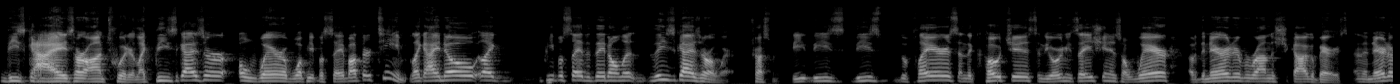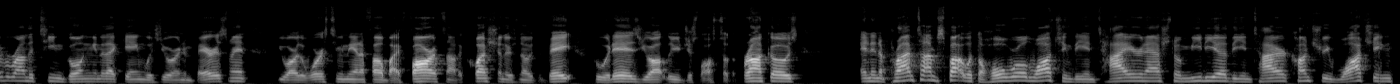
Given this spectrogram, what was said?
these guys are on Twitter. Like these guys are aware of what people say about their team. Like I know, like people say that they don't let these guys are aware. Trust me. These these the players and the coaches and the organization is aware of the narrative around the Chicago Bears. And the narrative around the team going into that game was you're an embarrassment. You are the worst team in the NFL by far. It's not a question. There's no debate who it is. You all, you just lost to the Broncos. And in a primetime spot with the whole world watching, the entire national media, the entire country watching,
